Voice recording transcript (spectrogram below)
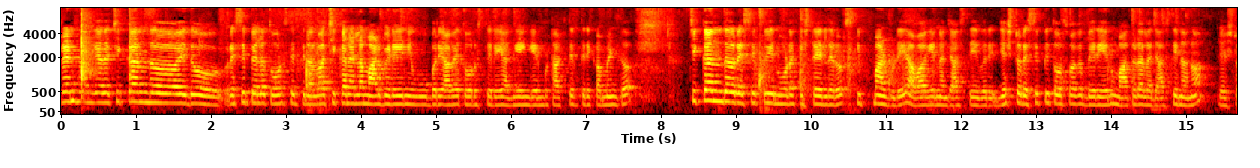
ಫ್ರೆಂಡ್ಸ್ ನನಗೆ ಅದೇ ಚಿಕನ್ದು ಇದು ರೆಸಿಪಿ ಎಲ್ಲ ತೋರಿಸ್ತಿರ್ತೀನಲ್ವ? ಚಿಕನ್ ಎಲ್ಲ ಮಾಡಬೇಡಿ. ನೀವು ಬರೀ ಅವೇ ತೋರಿಸ್ತೀರಿ. ಹಂಗೆ ಹಿಂಗೆ ಅಂದ್ಬಿಟ್ಟು ಹಾಕ್ತಿರ್ತೀರಿ ಕಮೆಂಟು ಚಿಕನ್ದು ರೆಸಿಪಿ ನೋಡೋಕೆ ಇಷ್ಟ ಇಲ್ಲದಿರೋರು ಸ್ಕಿಪ್ ಮಾಡಿಬಿಡಿ. ಅವಾಗೇ ನಾನು ಜಾಸ್ತಿ ಬರೀ ಜಸ್ಟ್ ರೆಸಿಪಿ ತೋರಿಸುವಾಗ ಬೇರೆ ಏನು ಮಾತಾಡಲ್ಲ ಜಾಸ್ತಿ ನಾನು. ಜಸ್ಟ್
